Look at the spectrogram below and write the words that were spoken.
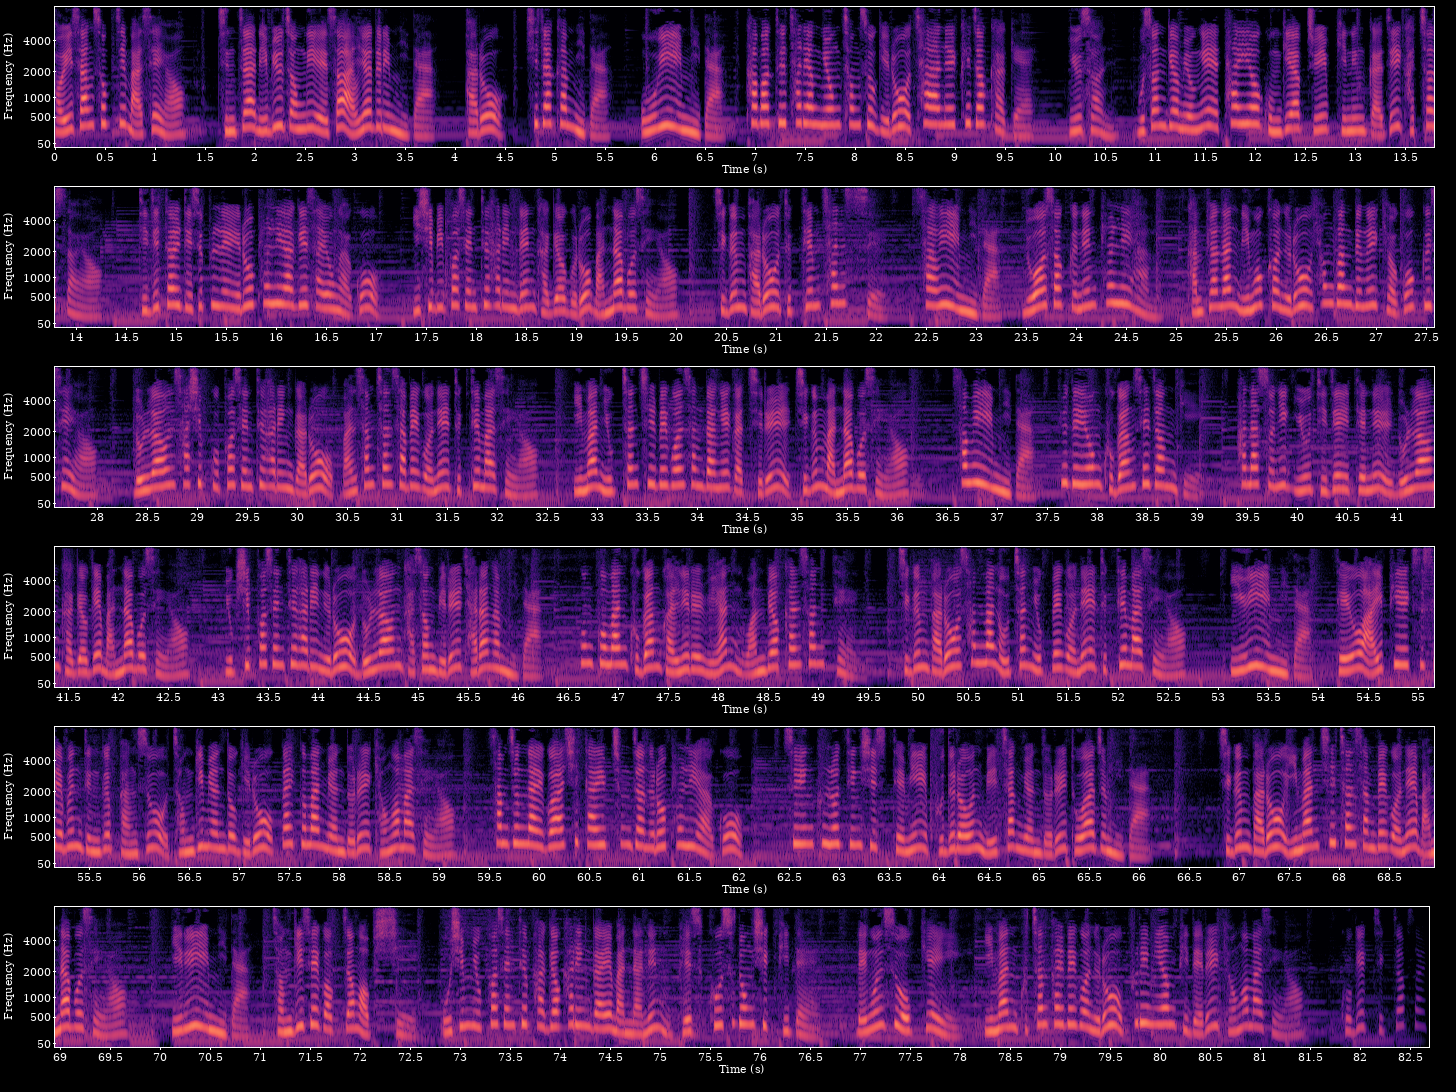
더 이상 속지 마세요. 진짜 리뷰 정리해서 알려드립니다. 바로 시작합니다. 5위입니다. 카버트 차량용 청소기로 차 안을 쾌적하게 유선, 무선 겸용의 타이어 공기압 주입 기능까지 갖췄어요. 디지털 디스플레이로 편리하게 사용하고 22% 할인된 가격으로 만나보세요. 지금 바로 득템 찬스. 4위입니다. 누워서 끄는 편리함. 간편한 리모컨으로 형광등을 켜고 끄세요. 놀라운 49% 할인가로 13,400원에 득템하세요. 26,700원 상당의 가치를 지금 만나보세요. 3위입니다. 휴대용 구강 세정기. 파나소닉 U DJ10을 놀라운 가격에 만나보세요. 60% 할인으로 놀라운 가성비를 자랑합니다. 꼼꼼한 구강 관리를 위한 완벽한 선택. 지금 바로 35,600원에 득템하세요. 2위입니다. 데오 IPX7 등급 방수 전기 면도기로 깔끔한 면도를 경험하세요. 삼중날과 C타입 충전으로 편리하고 스윙 클로팅 시스템이 부드러운 밀착 면도를 도와줍니다. 지금 바로 27,300원에 만나보세요. 1위입니다. 전기세 걱정 없이 56% 파격 할인가에 만나는 베스코 수동식 비데. 냉온수 OK 29,800원으로 프리미엄 비데를 경험하세요. 고객 직접 설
